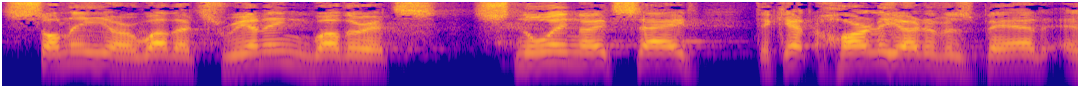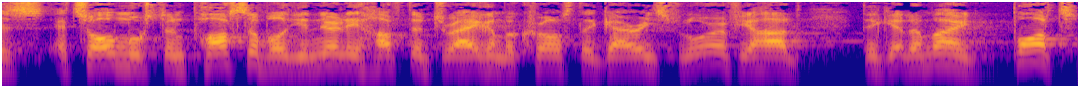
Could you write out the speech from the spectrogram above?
sunny or whether it's raining, whether it's snowing outside, to get Harley out of his bed is, it's almost impossible. You nearly have to drag him across the garage floor if you had to get him out. But,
